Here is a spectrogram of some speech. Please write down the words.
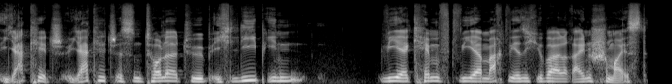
Jakic, Jakic ist ein toller Typ. Ich liebe ihn wie er kämpft, wie er macht, wie er sich überall reinschmeißt.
